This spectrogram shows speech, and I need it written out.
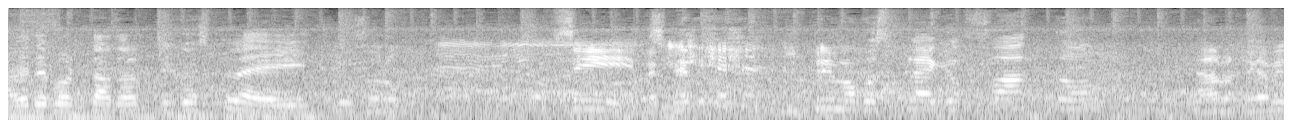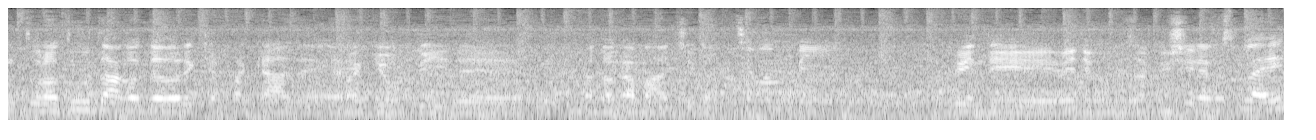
Avete portato altri cosplay? Io sono... Eh, io... Sì, perché il primo cosplay che ho fatto era praticamente una tuta con delle orecchie attaccate, era QB di Madoka Magica. Quindi vedi come si avvicina il cosplay?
